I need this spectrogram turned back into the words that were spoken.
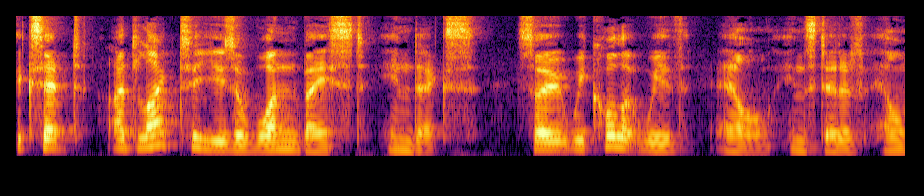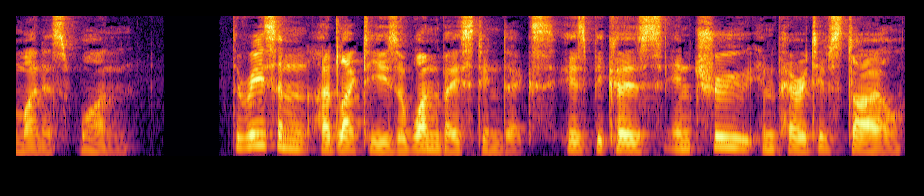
except I'd like to use a 1-based index, so we call it with L instead of L minus 1. The reason I'd like to use a 1-based index is because in true imperative style,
